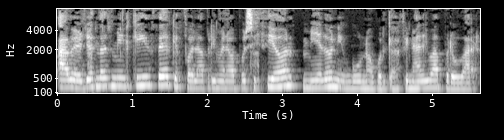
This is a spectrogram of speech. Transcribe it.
A ver, yo en 2015, que fue la primera oposición, miedo ninguno, porque al final iba a probar.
